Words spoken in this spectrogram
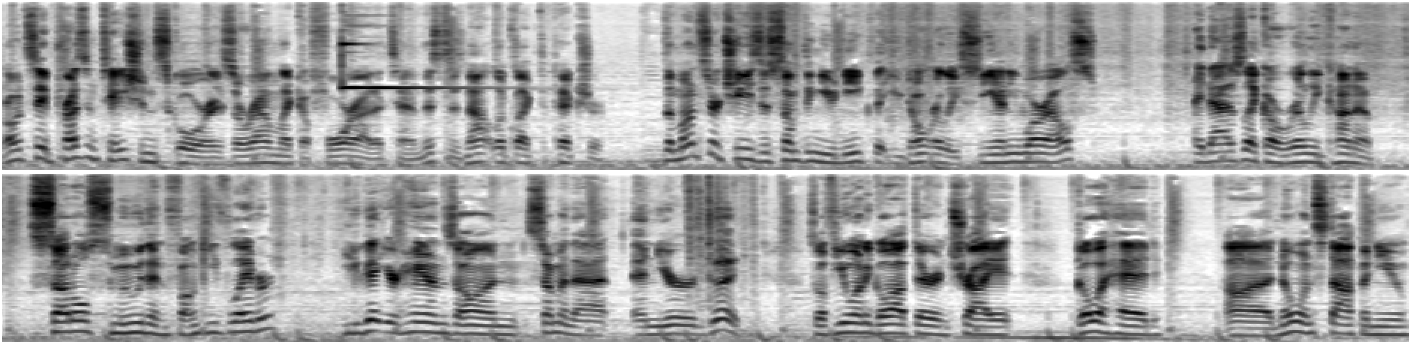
I would say presentation score is around like a 4 out of 10. This does not look like the picture. The Munster cheese is something unique that you don't really see anywhere else. It has like a really kind of subtle, smooth, and funky flavor. You get your hands on some of that and you're good. So if you want to go out there and try it, go ahead. Uh, no one's stopping you.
